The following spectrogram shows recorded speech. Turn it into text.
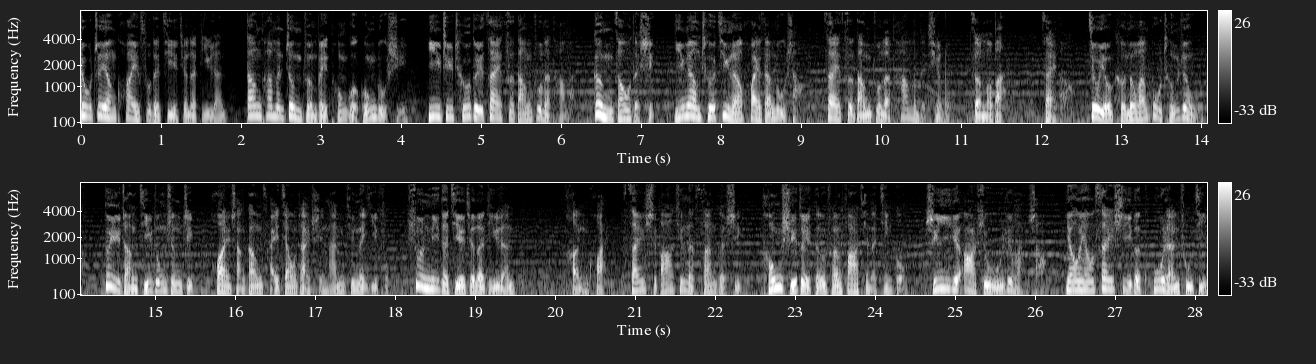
就这样快速的解决了敌人。当他们正准备通过公路时，一支车队再次挡住了他们。更糟的是，一辆车竟然坏在路上，再次挡住了他们的去路。怎么办？再等就有可能完不成任务了。队长急中生智，换上刚才交战时南军的衣服，顺利的解决了敌人。很快，三十八军的三个师同时对德川发起了进攻。十一月二十五日晚上，幺幺三师一个突然出击，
